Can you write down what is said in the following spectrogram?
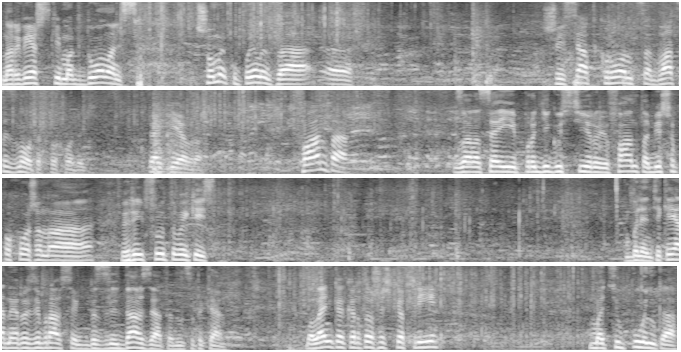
Норвежський Макдональдс. Що ми купили за е, 60 крон, це 20 злотих виходить. 5 євро. Фанта. Зараз я її продегустірую. Фанта більше похожа на грейпфрутовий якийсь. Блін, тільки я не розібрався, як без льда взяти, ну це таке. Маленька картошечка фрі, мацюпунька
